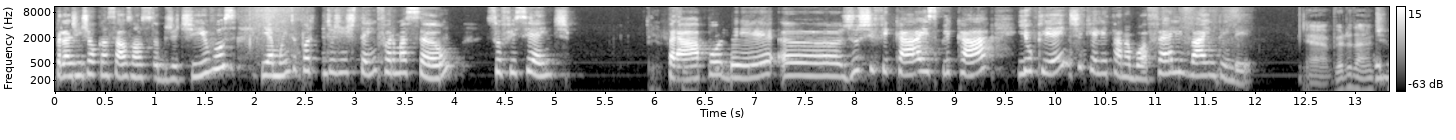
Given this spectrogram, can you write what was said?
para a gente alcançar os nossos objetivos e é muito importante a gente ter informação suficiente para poder uh, justificar, explicar, e o cliente que ele está na boa fé, ele vai entender. É verdade.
